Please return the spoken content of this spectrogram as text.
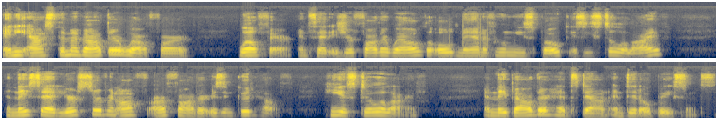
And he asked them about their welfare, welfare, and said, Is your father well? The old man of whom you spoke, is he still alive? And they said, Your servant our father is in good health. He is still alive. And they bowed their heads down and did obeisance.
